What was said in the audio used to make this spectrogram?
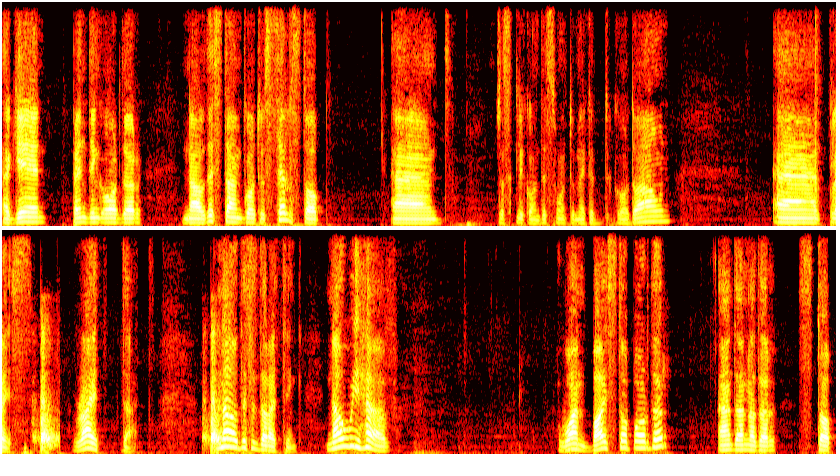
again pending order. Now this time go to sell stop and just click on this one to make it go down and place right that now this is the right thing now we have one buy stop order and another stop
